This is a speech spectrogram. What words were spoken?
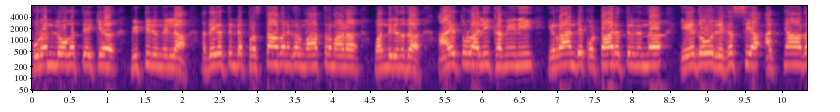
പുറം ലോകത്തേക്ക് വിട്ടിരുന്നില്ല. അദ്ദേഹത്തിന്റെ പ്രസ്താവനകൾ മാത്രമാണ് വന്നിരുന്നത്. ആയത്തുള്ള അലി ഖമേനി ഇറാന്റെ കൊട്ടാരത്തിൽ നിന്ന് ഏതോ രഹസ്യ അജ്ഞാത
